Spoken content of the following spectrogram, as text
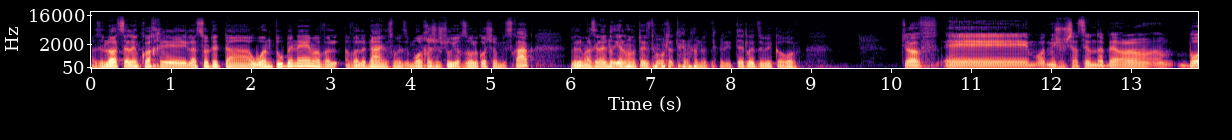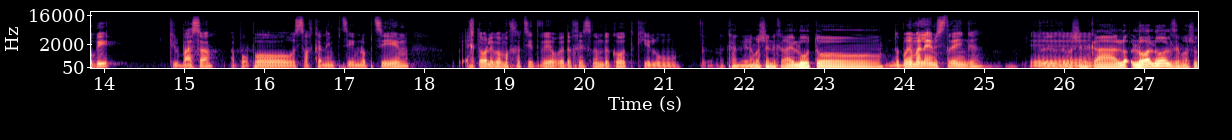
אז זה לא יצא להם כל כך אה, לעשות את ה-one-two ביניהם, אבל, אבל עדיין, זאת אומרת, זה מאוד חשוב שהוא יחזור לכושר משחק, ולמעשה לנו, יהיה לנו את ההזדמנות לתת, לנו, לתת לו את זה בקרוב. טוב, אה, עוד מישהו שרצינו לדבר עליו, בובי, כאילו באסה, אפרופו שחקנים פציעים לא פציעים, איך אתה עולה במחצית ויורד אחרי 20 דקות? כאילו, כנראה מה שנקרא, העלו אותו... מדברים על המסטרינג. זה אה, מה שנקרא, לא, לא עלו על זה משהו,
